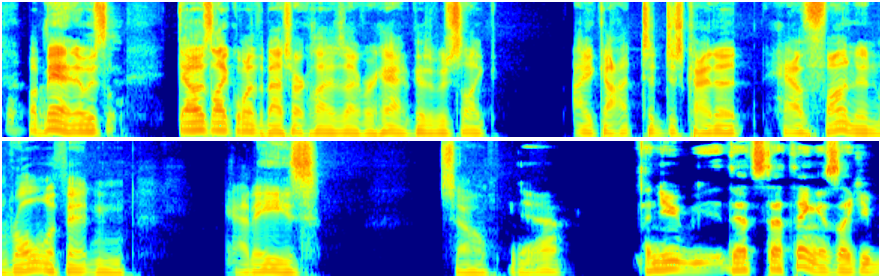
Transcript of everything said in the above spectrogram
But man, it was that was like one of the best art classes I ever had because it was like I got to just kind of have fun and roll with it and I got A's. So Yeah. And you that's the thing is like you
